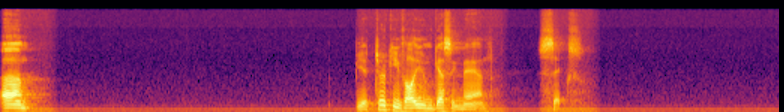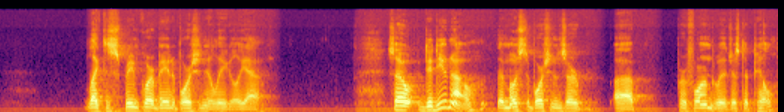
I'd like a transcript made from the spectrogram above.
Um, be a turkey volume guessing man. Six. Like the Supreme Court made abortion illegal, yeah. So, did you know that most abortions are uh, performed with just a pill?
